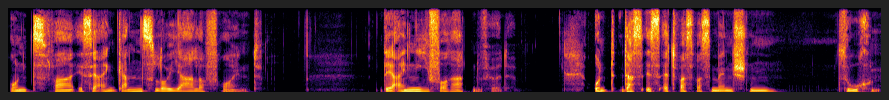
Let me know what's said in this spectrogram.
Und zwar ist er ein ganz loyaler Freund, der einen nie verraten würde. Und das ist etwas, was Menschen suchen.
